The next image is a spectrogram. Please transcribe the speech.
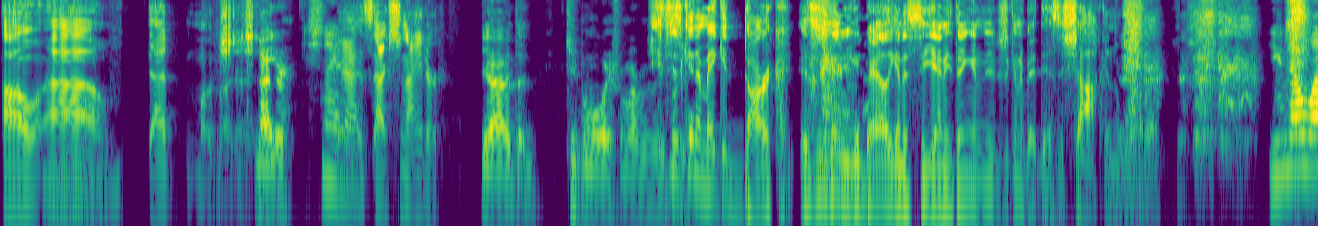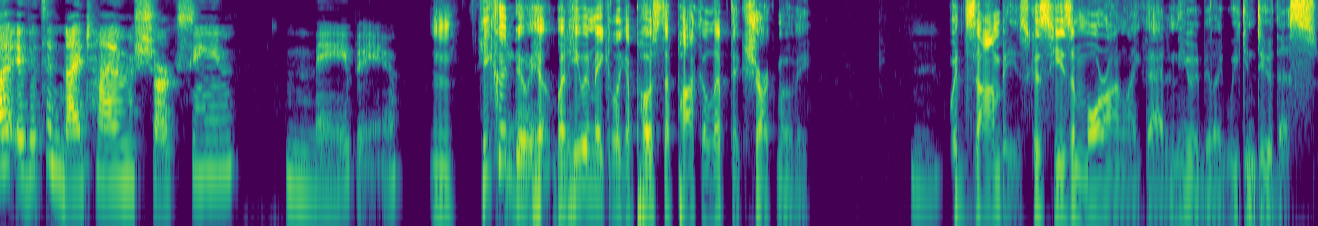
Oh, oh, that motherfucker. Snyder. Snyder. Yeah, Zack Snyder. Yeah, th- keep him away from our movies. He's just gonna make it dark. It's just gonna you're barely gonna see anything, and you're just gonna be there's a shark in the water. You know what? If it's a nighttime shark scene, maybe. He could do it, but he would make like a post-apocalyptic shark movie Hmm. with zombies because he's a moron like that, and he would be like, "We can do this.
